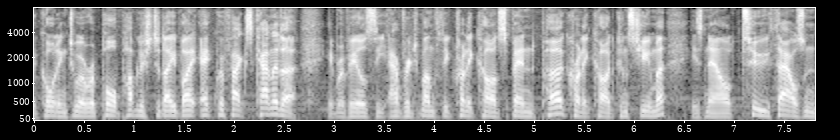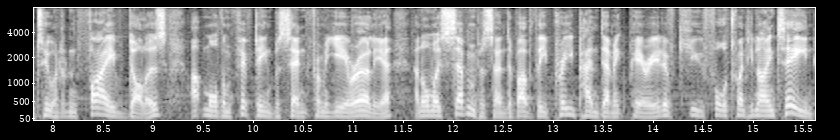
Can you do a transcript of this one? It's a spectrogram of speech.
according to a report published today by Equifax Canada. It reveals the average monthly credit card spend per credit card consumer is now $2,205, up more than 15% from a year earlier and almost 7% above the pre pandemic period of Q4 2019.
